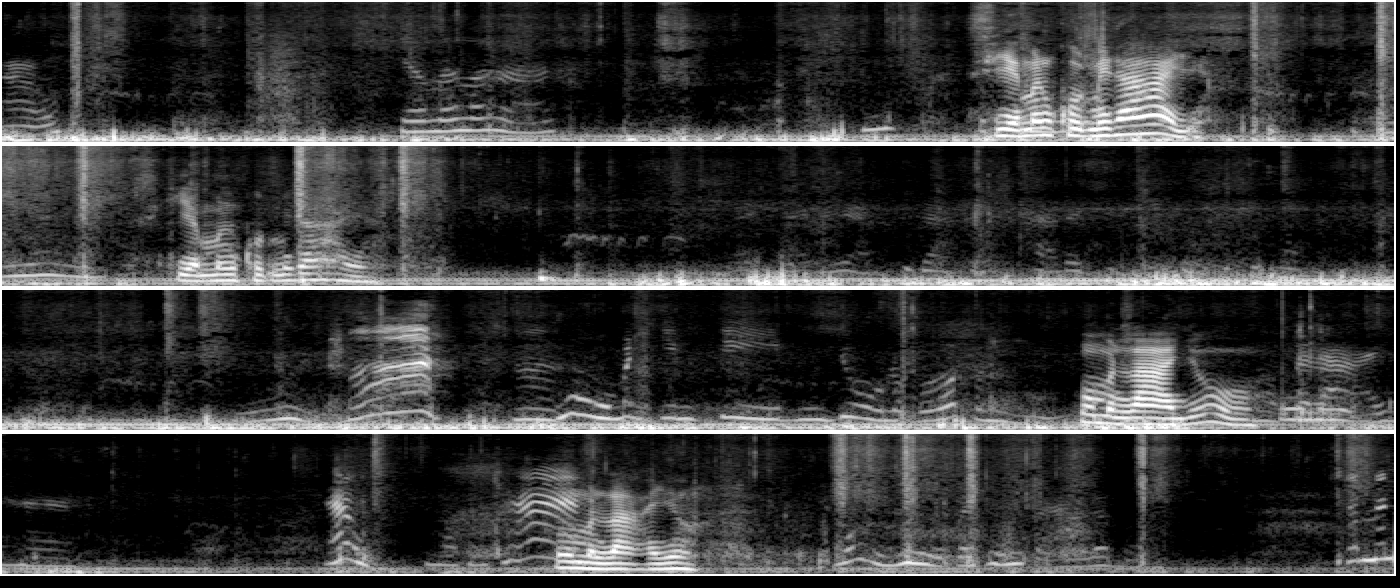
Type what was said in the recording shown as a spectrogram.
เอาเดี๋ยวมันมาหาเสียมมันขุดไม่ได้ เสียมมันขุดไม่ได้หมูมันกินจีบอยู่ระเบิดมันพวกมันลายอยู่กระไดฮะเอ้าบอกข้าพวกมันลายอยู่หมูอยู่ไปถึงกลางแล้วถ้ามัน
